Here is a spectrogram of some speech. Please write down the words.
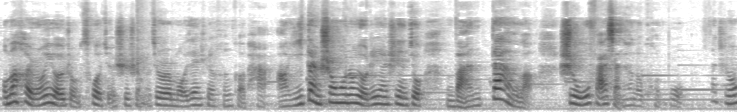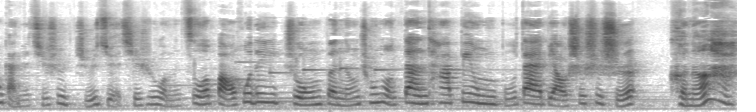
我们很容易有一种错觉是什么？就是某件事情很可怕啊，一旦生活中有这件事情就完蛋了，是无法想象的恐怖。那这种感觉其实是直觉，其实我们自我保护的一种本能冲动，但它并不代表是事实。可能哈，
